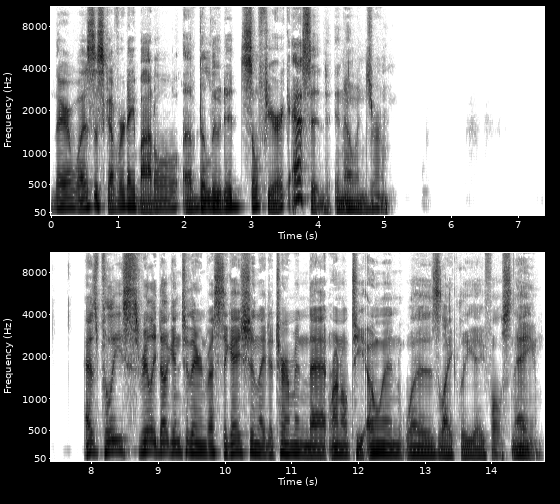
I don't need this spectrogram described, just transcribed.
there was discovered a bottle of diluted sulfuric acid in Owen's room. As police really dug into their investigation, they determined that Ronald T. Owen was likely a false name.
